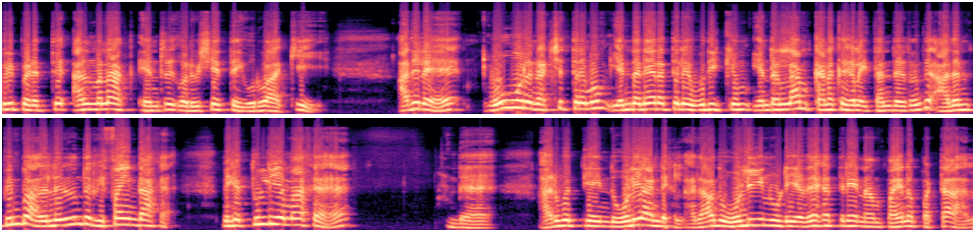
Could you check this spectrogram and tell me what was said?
குறிப்பெடுத்து அல்மனாக் என்று ஒரு விஷயத்தை உருவாக்கி அதிலே ஒவ்வொரு நட்சத்திரமும் எந்த நேரத்திலே உதிக்கும் என்றெல்லாம் கணக்குகளை தந்திருந்து அதன் பின்பு அதிலிருந்து ரிஃபைண்டாக மிக துல்லியமாக இந்த அறுபத்தி ஐந்து ஒளியாண்டுகள் அதாவது ஒளியினுடைய வேகத்திலே நாம் பயணப்பட்டால்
